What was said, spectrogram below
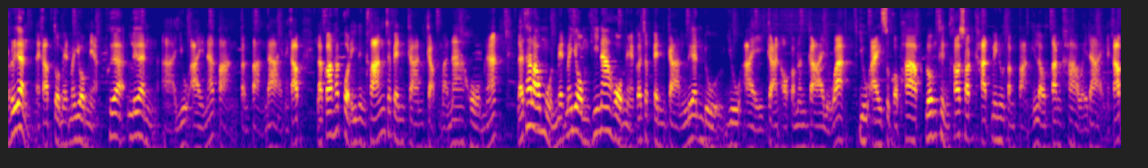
เลื่อนนะครับตัวเม็ดมะยมเนี่ยเพื่อเลื่อนอ UI หน้าต่างต่างๆ ได้นะครับ แล้วก็ถ้ากดอีกหนึ่งครั้งจะเป็นการกลับมาหน้าโฮมนะ และถ้าเราหมุนเม็ดมะยมที่หน้าโฮมเนี่ยก็จะเป็นการเลื่อนดู UI การออกกำลังกายหรือว่า UI สุขภาพ รวมถึงเข้าช็อตคัทเมนูต่างๆ ที่เราตั้งค่าไว้ได้นะครับ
